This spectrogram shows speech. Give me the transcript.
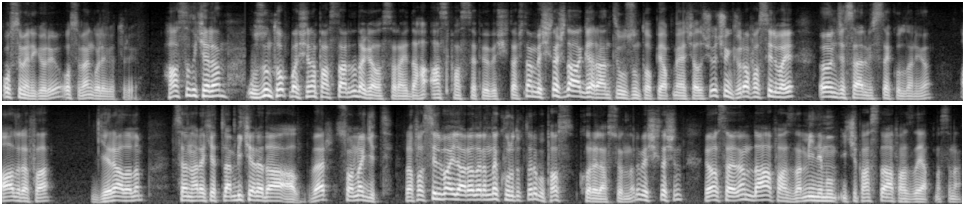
Osimhen'i görüyor, Osimhen gole götürüyor. Hasılı kelam uzun top başına paslarda da Galatasaray daha az pas yapıyor Beşiktaş'tan. Beşiktaş daha garanti uzun top yapmaya çalışıyor. Çünkü Rafa Silva'yı önce serviste kullanıyor. Al Rafa, geri alalım. Sen hareketlen bir kere daha al, ver, sonra git. Rafa Silva ile aralarında kurdukları bu pas korelasyonları Beşiktaş'ın Galatasaray'dan daha fazla, minimum iki pas daha fazla yapmasına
